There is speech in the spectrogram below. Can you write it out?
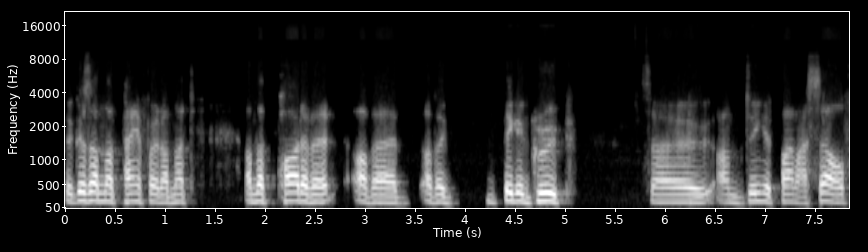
because I'm not paying for it, I'm not I'm not part of it of a of a bigger group so I'm doing it by myself,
